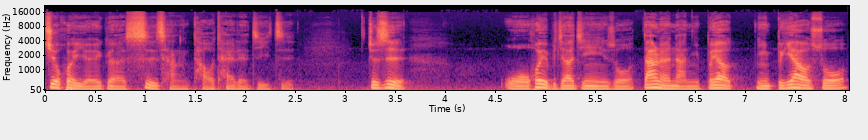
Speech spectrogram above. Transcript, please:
就会有一个市场淘汰的机制，就是我会比较建议说，当然啦，你不要你不要说，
